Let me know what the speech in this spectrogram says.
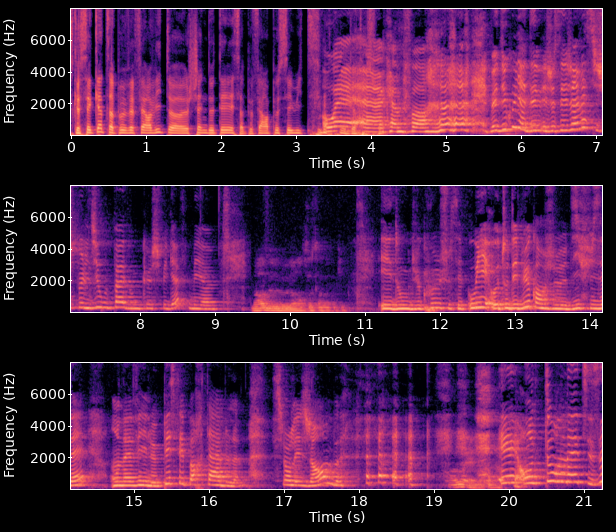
Parce que C4, ça peut faire vite euh, chaîne de télé, ça peut faire un peu C8. Ouais, euh, comme fort. mais du coup, il y a des... je sais jamais si je peux le dire ou pas, donc euh, je fais gaffe, mais... Non, non, ça, ça va, Et donc, du coup, je sais... Oui, au tout début, quand je diffusais, on avait le PC portable sur les jambes. Ah ouais. Et on tournait, tu sais,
